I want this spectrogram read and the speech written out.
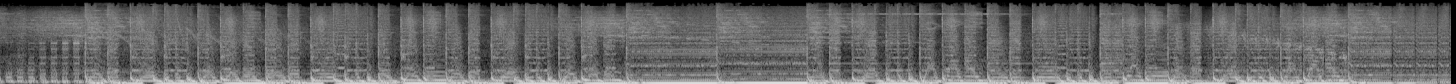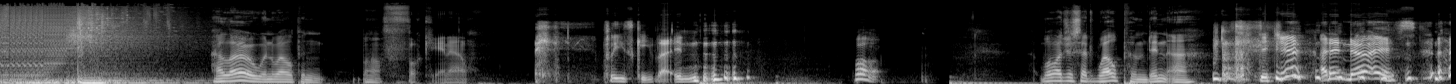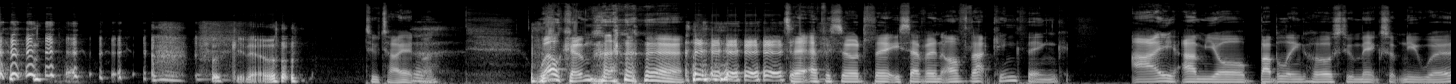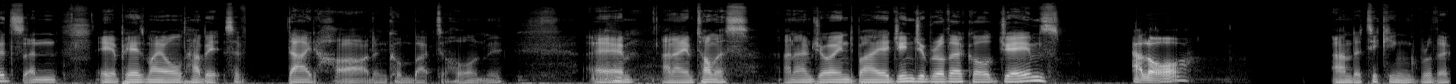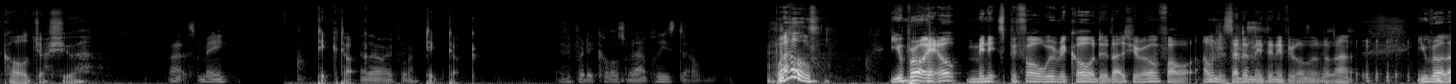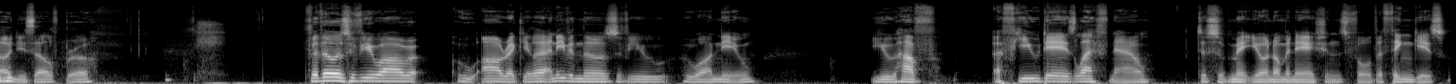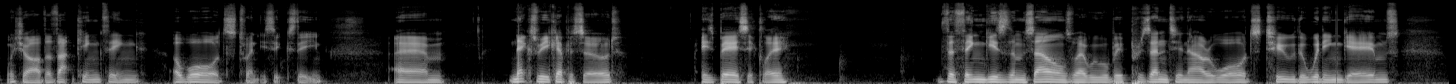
Hello and welcome. Oh fucking hell! Please keep that in. What? Well, I just said welcome, didn't I? Did you? I didn't notice. Fucking hell. Too tired, man. welcome to episode thirty-seven of that King thing. I am your babbling host who makes up new words, and it appears my old habits have died hard and come back to haunt me. Um, and I am Thomas, and I'm joined by a ginger brother called James Hello. and a ticking brother called Joshua. That's me. TikTok, Hello, everyone. TikTok. Everybody calls me that. Please don't. Well, you brought it up minutes before we recorded. That's your own fault. I wouldn't have said anything if it wasn't for that. You brought that on yourself, bro. For those of you are who are regular, and even those of you who are new, you have a few days left now to submit your nominations for the Thingies, which are the That King Thing Awards 2016. Um, next week episode is basically the thingies themselves, where we will be presenting our awards to the winning games.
